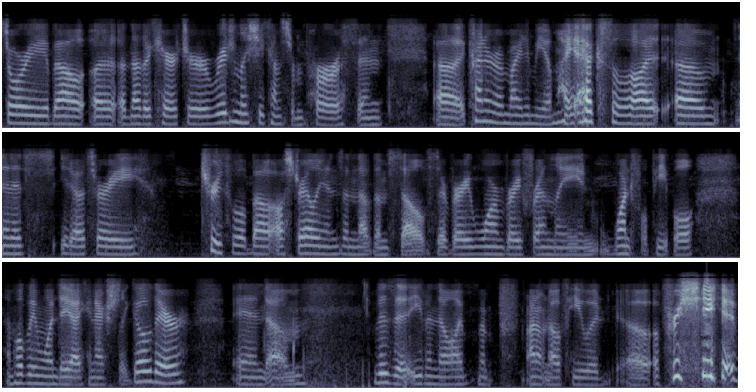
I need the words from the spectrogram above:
story about uh, another character. Originally, she comes from Perth, and uh, it kind of reminded me of my ex a lot. Um, and it's you know it's very truthful about Australians and of themselves. They're very warm, very friendly, and wonderful people. I'm hoping one day I can actually go there and um, visit, even though I'm, I don't know if he would uh, appreciate a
